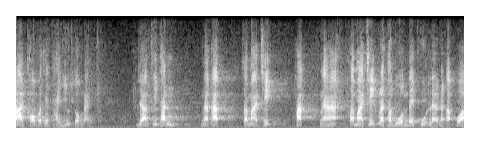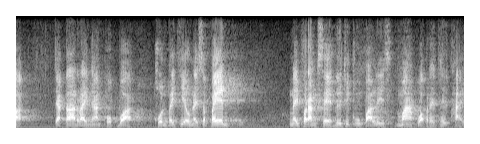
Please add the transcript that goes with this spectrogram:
ลาดของประเทศไทยอยู่ตรงไหน อย่างที่ท่านนะครับ สมาชิกพักนะฮะสมาชิกรัฐบวมได้พูดแล้วนะครับว่า จากการรายงานพบว่าคนไปเที่ยวในสเปน ในฝรั่งเศสหรือที่กรุงปารีสมากกว่าประเทศไทย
